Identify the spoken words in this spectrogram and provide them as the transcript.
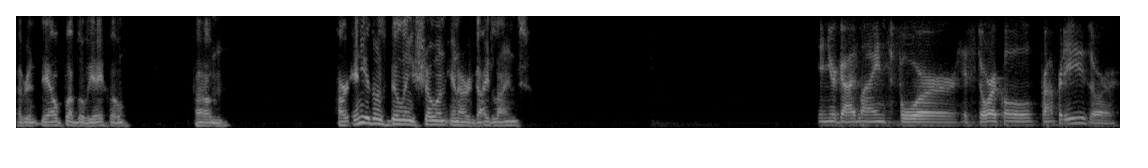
the El Pueblo Viejo. Um, Are any of those buildings shown in our guidelines? In your guidelines for historical properties or?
